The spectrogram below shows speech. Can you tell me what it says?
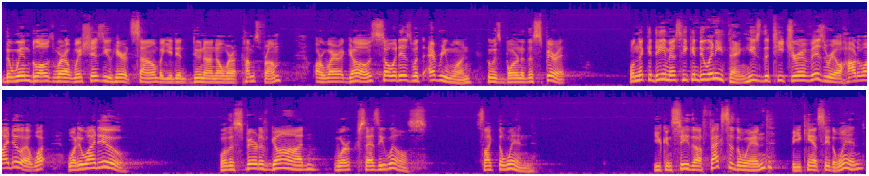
The wind blows where it wishes. You hear its sound, but you do not know where it comes from or where it goes. So it is with everyone who is born of the Spirit. Well, Nicodemus, he can do anything. He's the teacher of Israel. How do I do it? What, what do I do? Well, the Spirit of God works as He wills. It's like the wind. You can see the effects of the wind, but you can't see the wind,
